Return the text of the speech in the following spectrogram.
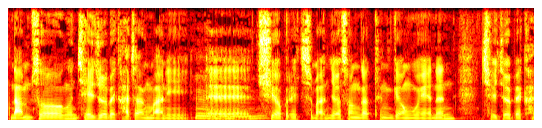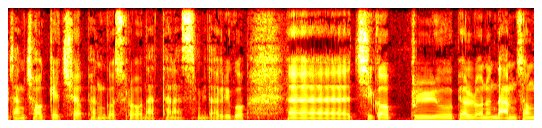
남성은 제조업에 가장 많이 음. 에, 취업을 했지만 여성 같은 경우에는 제조업에 가장 적게 취업한 것으로 나타났습니다. 그리고 에, 직업 분류별로는 남성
